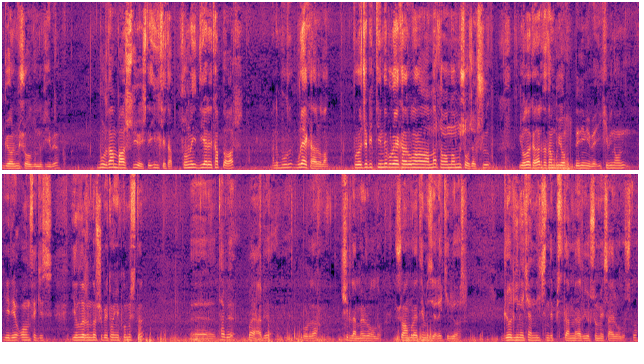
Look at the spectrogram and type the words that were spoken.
görmüş olduğunuz gibi. Buradan başlıyor işte ilk etap. Sonra diğer etap da var. Hani bur- buraya kadar olan. Proje bittiğinde buraya kadar olan alanlar tamamlanmış olacak. Şu yola kadar zaten bu yol dediğim gibi 2017-18 yıllarında şu beton yapılmıştı. Ee, Tabi bayağı bir burada kirlenmeler oldu. Şu an buraya temizleyerek geliyorlar. Göl yine kendi içinde pislenmeler, yosun vesaire oluştu.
